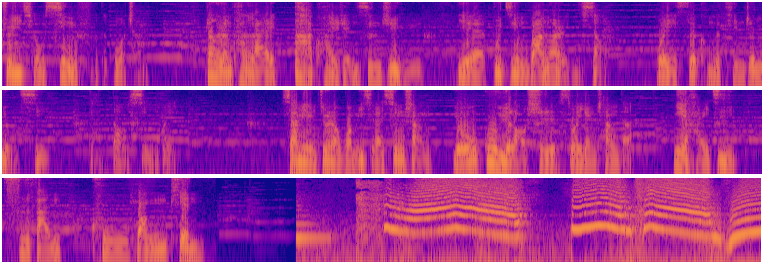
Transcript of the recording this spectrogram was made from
追求幸福的过程，让人看来大快人心之余，也不禁莞尔一笑，为色空的天真勇气感到欣慰。下面就让我们一起来欣赏由顾玉老师所演唱的《聂海记》。思凡哭黄天。啊！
